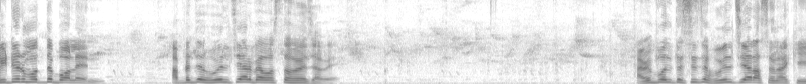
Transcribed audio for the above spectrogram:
ভিডিওর মধ্যে বলেন। আপনাদের হুইল চেয়ার ব্যবস্থা হয়ে যাবে। আমি বলতেছি যে হুইল চেয়ার আছে নাকি?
